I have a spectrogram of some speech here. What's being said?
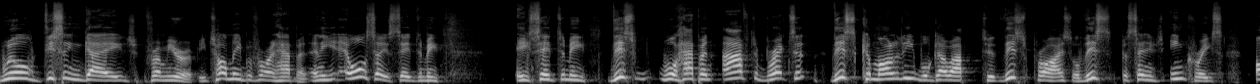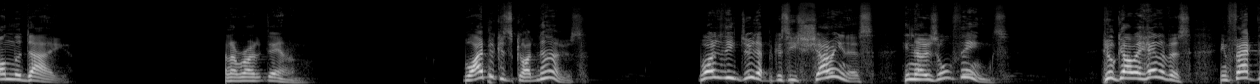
will disengage from Europe. He told me before it happened. And he also said to me, he said to me, This will happen after Brexit. This commodity will go up to this price or this percentage increase on the day. And I wrote it down. Why? Because God knows. Why did He do that? Because He's showing us He knows all things. He'll go ahead of us. In fact,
